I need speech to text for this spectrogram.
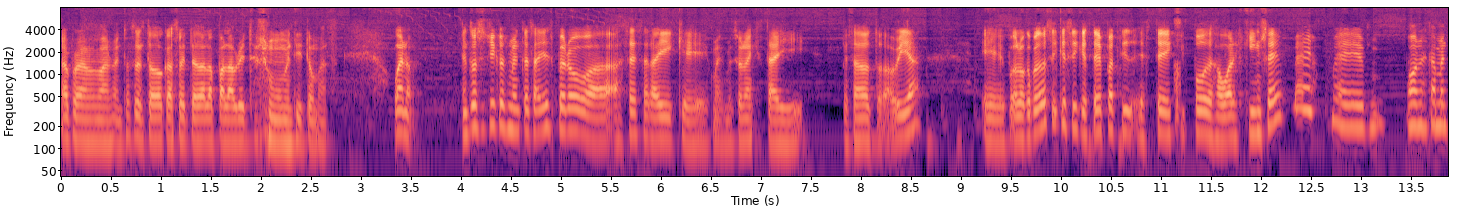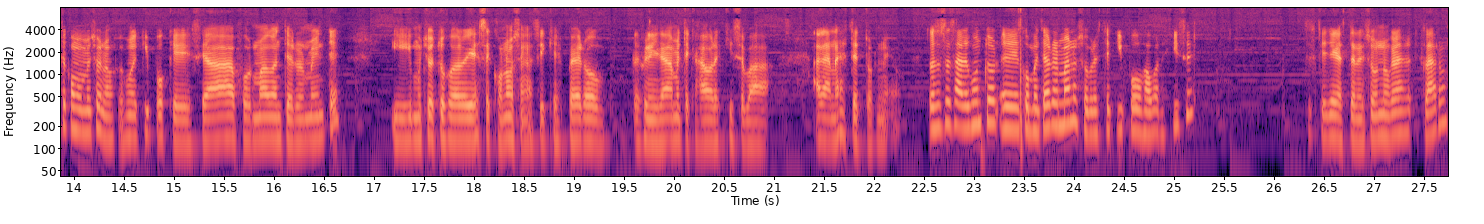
No hay problema, hermano. Entonces, en todo caso, te doy la palabrita en un momentito más. Bueno, entonces, chicos, mientras ahí espero a, César ahí, que me menciona que está ahí pesado todavía. Eh, pues lo que puedo decir que sí, que este, este equipo de Jaguares 15, eh, eh, honestamente, como menciono, es un equipo que se ha formado anteriormente y muchos de estos jugadores ya se conocen, así que espero definitivamente que Jaguares 15 va a ganar este torneo. Entonces, ¿algún comentario, hermano, sobre este equipo Jaguares 15? Es que llegas a tener uno claro.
